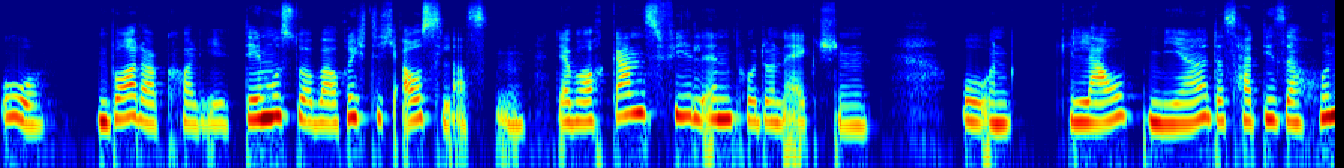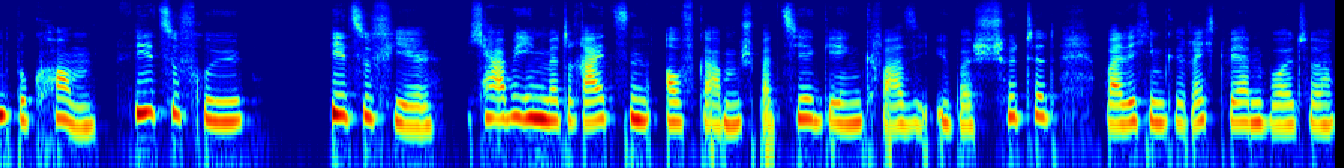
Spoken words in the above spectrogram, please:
Oh, ein Border Collie, den musst du aber auch richtig auslasten. Der braucht ganz viel Input und Action. Oh, und glaub mir, das hat dieser Hund bekommen. Viel zu früh, viel zu viel. Ich habe ihn mit Reizen, Aufgaben, Spaziergängen quasi überschüttet, weil ich ihm gerecht werden wollte.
